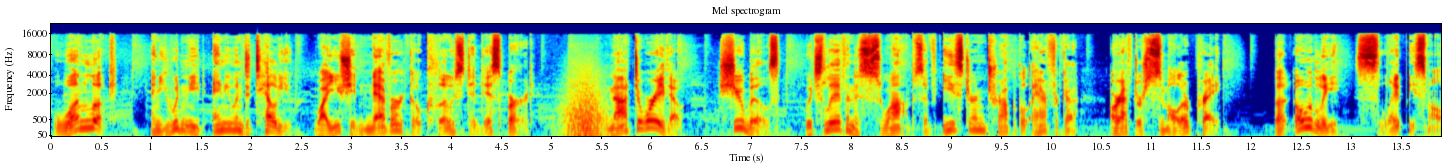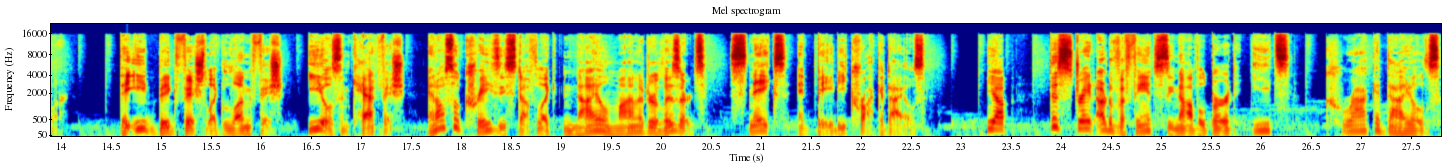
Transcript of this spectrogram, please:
One look and you wouldn't need anyone to tell you why you should never go close to this bird. Not to worry though, shoebills, which live in the swamps of eastern tropical Africa, are after smaller prey, but only slightly smaller. They eat big fish like lungfish, eels, and catfish, and also crazy stuff like Nile monitor lizards, snakes, and baby crocodiles. Yup, this straight out of a fantasy novel bird eats crocodiles.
